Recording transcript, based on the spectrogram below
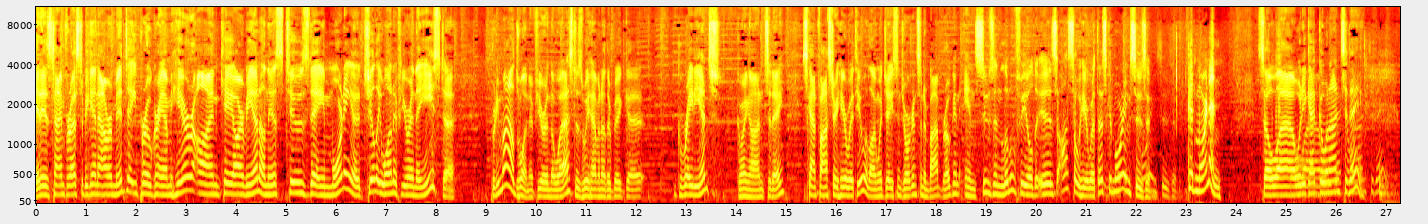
It is time for us to begin our midday program here on KRVN on this Tuesday morning. A chilly one if you're in the east, a pretty mild one if you're in the west, as we have another big uh, gradient going on today. Scott Foster here with you, along with Jason Jorgensen and Bob Brogan, and Susan Littlefield is also here with us. Good morning, Susan. Good morning. So, uh, what do you got going on today?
